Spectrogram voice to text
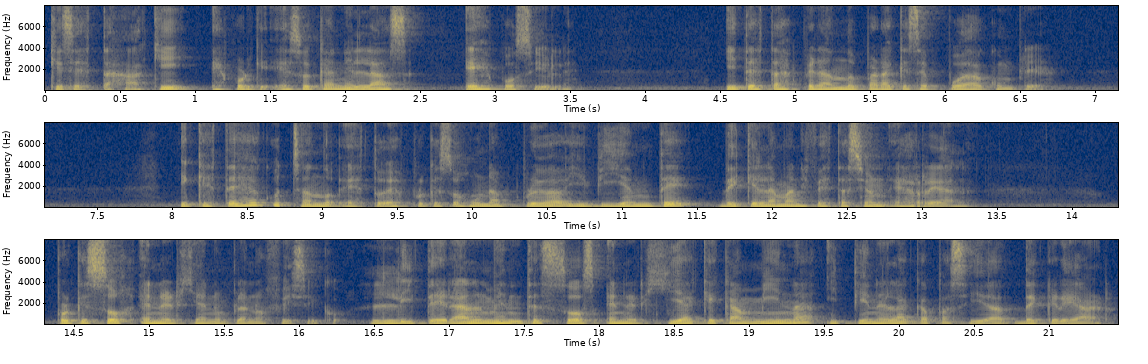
Que si estás aquí es porque eso que anhelas es posible y te está esperando para que se pueda cumplir. Y que estés escuchando esto es porque sos una prueba viviente de que la manifestación es real. Porque sos energía en un plano físico. Literalmente sos energía que camina y tiene la capacidad de crear.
